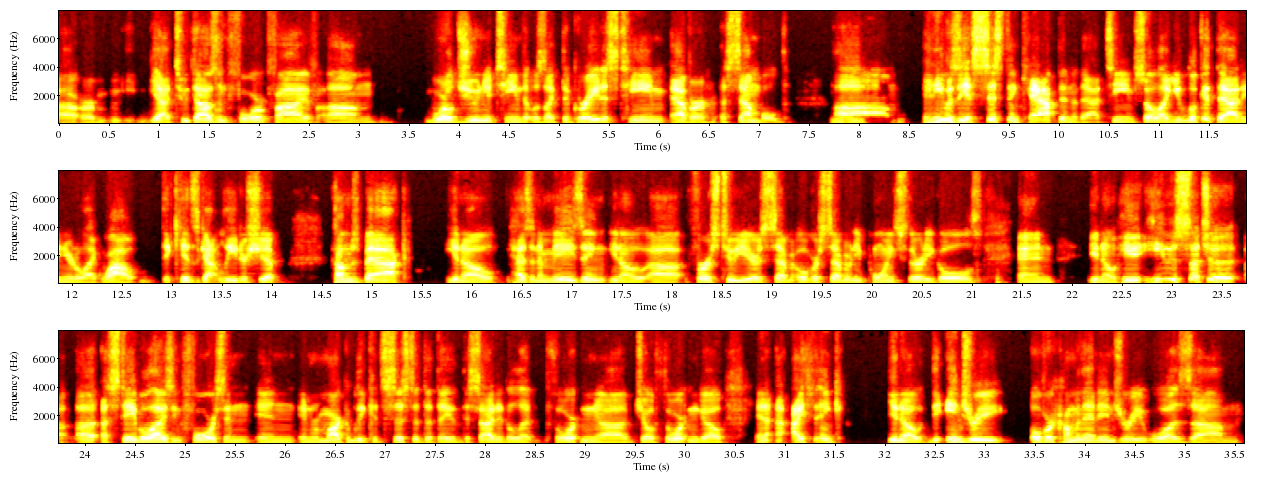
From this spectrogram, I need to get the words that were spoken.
uh, or yeah 2004 5 um world junior team that was like the greatest team ever assembled mm-hmm. um and he was the assistant captain of that team. So like you look at that and you're like wow the kid's got leadership comes back you know has an amazing you know uh first two years seven over 70 points 30 goals. And you know he he was such a, a, a stabilizing force and and and remarkably consistent that they decided to let Thornton uh, Joe Thornton go. And I, I, think you know the injury overcoming that injury was um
